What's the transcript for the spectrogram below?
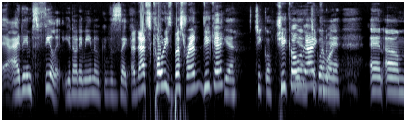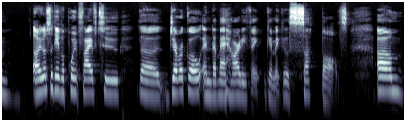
I didn't feel it. You know what I mean? It was like, And that's Cody's best friend, DK? yeah, Chico. Chico? Yeah, Chico and come on. man. And um, I also gave a 0.5 to the Jericho and the Matt Hardy thing gimmick. It was suck balls. Um,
